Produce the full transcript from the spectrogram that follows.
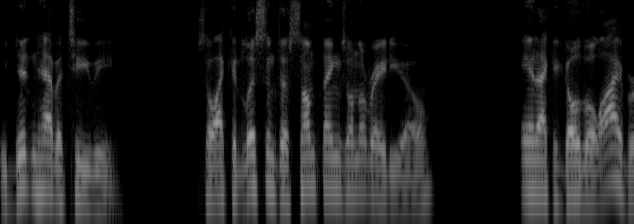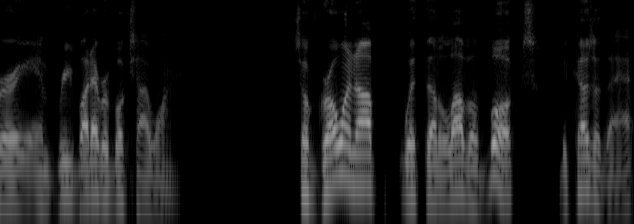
We didn't have a TV. So I could listen to some things on the radio and I could go to the library and read whatever books I wanted. So growing up with the love of books because of that,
